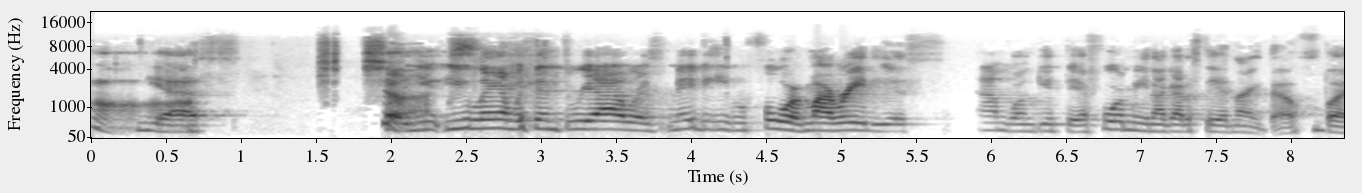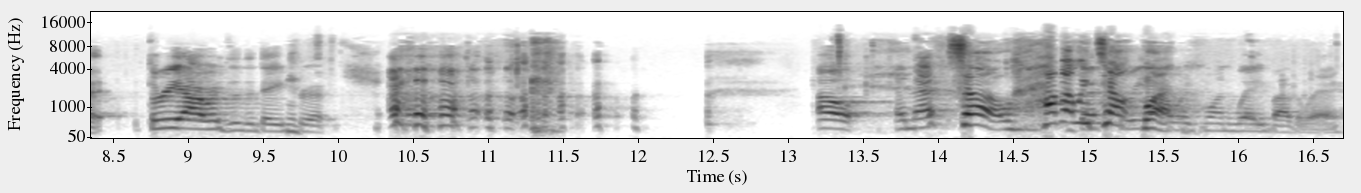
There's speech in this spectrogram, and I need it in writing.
Aw. yes. So you, you land within three hours, maybe even four of my radius. I'm gonna get there. For me, and I gotta stay at night though. But three hours is a day hmm. trip. oh, and that's So how about we tell three what? hours one way, by the way,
